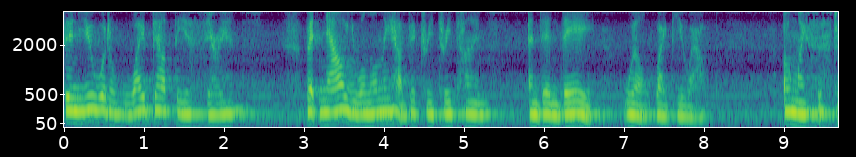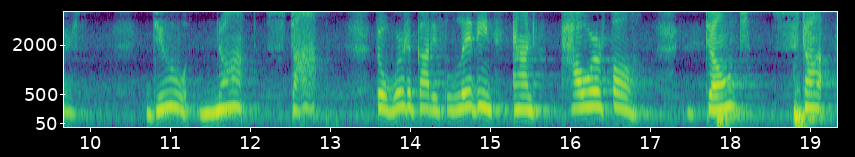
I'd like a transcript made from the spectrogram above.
then you would have wiped out the Assyrians. But now you will only have victory three times, and then they will wipe you out. Oh, my sisters, Do not stop. The Word of God is living and powerful. Don't stop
